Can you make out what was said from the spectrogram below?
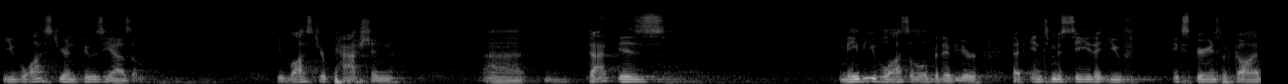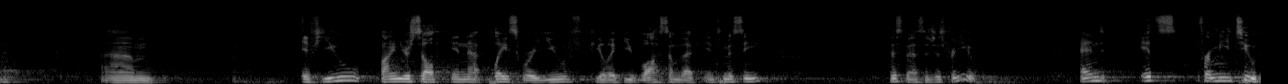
you've lost your enthusiasm. You've lost your passion. Uh, that is, maybe you've lost a little bit of your, that intimacy that you've experienced with God. Um, if you find yourself in that place where you feel like you've lost some of that intimacy, this message is for you. And it's for me too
